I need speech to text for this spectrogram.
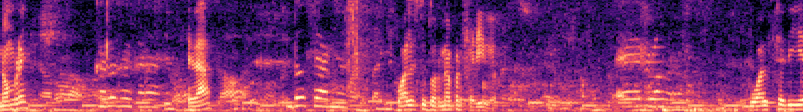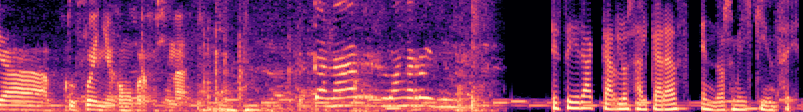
¿Nombre? Carlos Alcaraz. ¿Edad? 12 años. ¿Cuál es tu torneo preferido? Eh, Roland Garros. ¿Cuál sería tu sueño como profesional? Ganar Roland Garros y Wimbledon. Este era Carlos Alcaraz en 2015,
